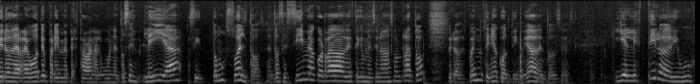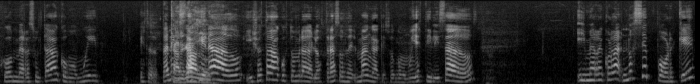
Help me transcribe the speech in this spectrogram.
pero de rebote por ahí me prestaban alguna. Entonces leía así, tomos sueltos. Entonces sí me acordaba de este que mencionaba hace un rato, pero después no tenía continuidad entonces. Y el estilo de dibujo me resultaba como muy esto tan exagerado y yo estaba acostumbrada a los trazos del manga que son como muy estilizados. Y me recordaba, no sé por qué,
